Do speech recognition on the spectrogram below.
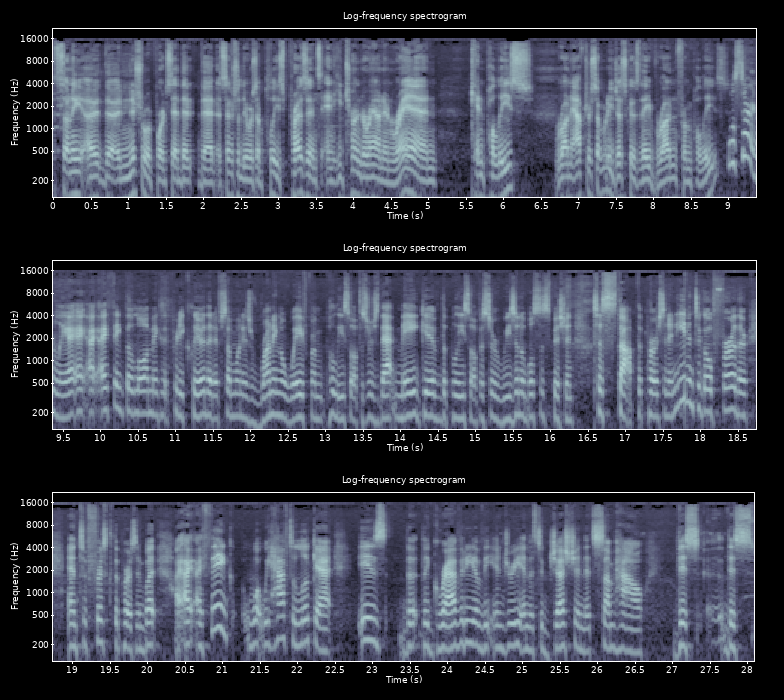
Sunny, uh, the initial report said that, that essentially there was a police presence and he turned around and ran. Can police run after somebody just because they've run from police? Well, certainly. I, I, I, think the law makes it pretty clear that if someone is running away from police officers, that may give the police officer reasonable suspicion to stop the person and even to go further and to frisk the person. But I, I think what we have to look at is the, the gravity of the injury and the suggestion that somehow this, uh, this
